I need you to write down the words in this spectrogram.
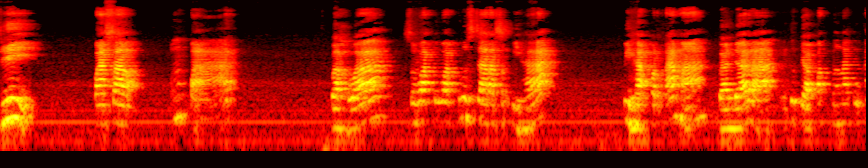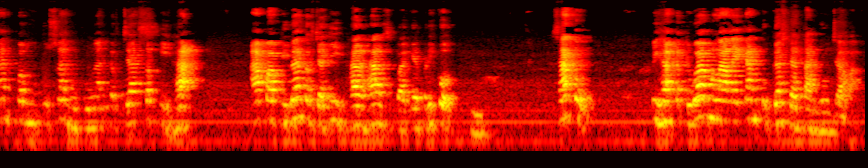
di pasal 4 bahwa sewaktu-waktu secara sepihak pihak pertama bandara itu dapat melakukan pemutusan hubungan kerja sepihak apabila terjadi hal-hal sebagai berikut. Satu, pihak kedua melalaikan tugas dan tanggung jawab.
